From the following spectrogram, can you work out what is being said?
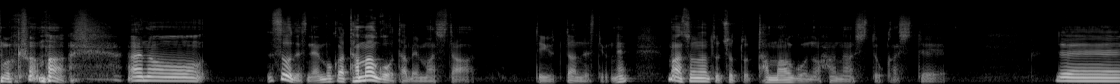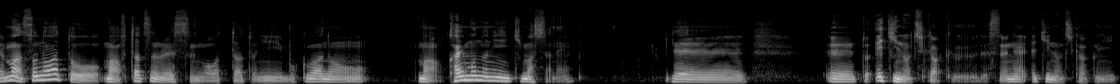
僕はまああのーそうですね。僕は卵を食べましたって言ったんですけどね。まあその後ちょっと卵の話とかして。でまあその後、まあ2つのレッスンが終わった後に僕はあのまあ買い物に行きましたね。でえー、と駅の近くですよね駅の近くに行っ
